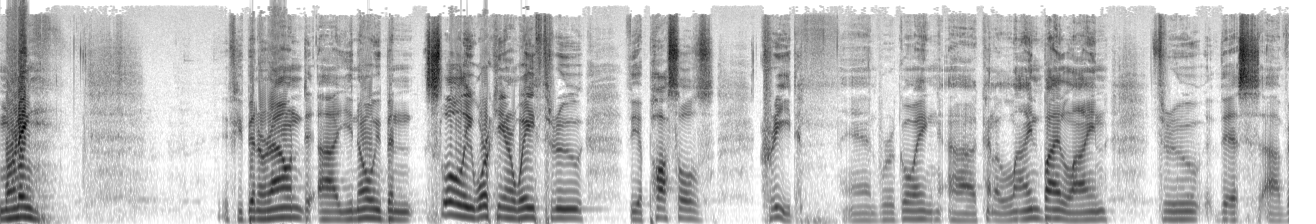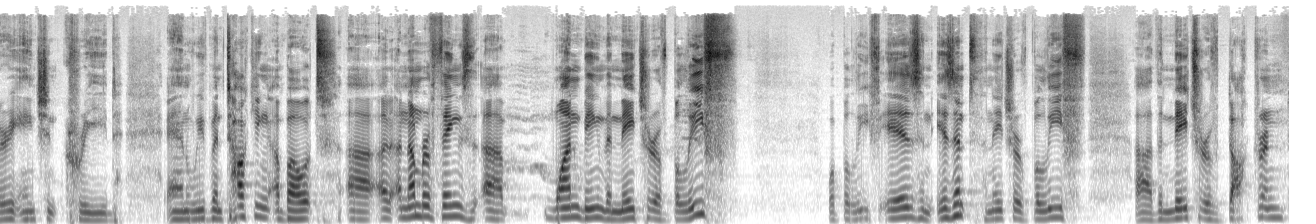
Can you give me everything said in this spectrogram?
morning. If you've been around, uh, you know we've been slowly working our way through the Apostles' Creed. And we're going uh, kind of line by line through this uh, very ancient creed. And we've been talking about uh, a, a, number of things. Uh, one being the nature of belief, what belief is and isn't, the nature of belief, uh, the nature of doctrine,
